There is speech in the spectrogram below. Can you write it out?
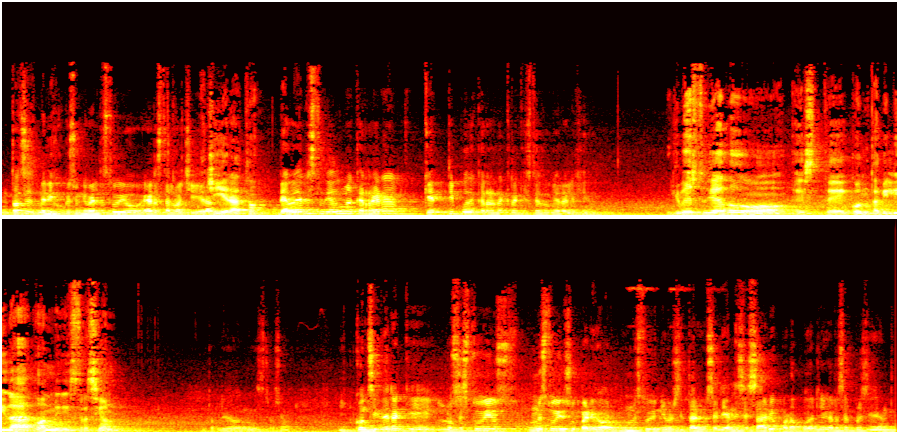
entonces me dijo que su nivel de estudio era hasta el bachillerato. Bachillerato. De haber estudiado una carrera, ¿qué tipo de carrera cree que usted hubiera elegido? Yo hubiera estudiado este, contabilidad o administración. Contabilidad o administración. ¿Y considera que los estudios, un estudio superior, un estudio universitario, sería necesario para poder llegar a ser presidente?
